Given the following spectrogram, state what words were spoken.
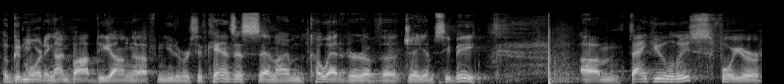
Good morning. I'm Bob DeYoung uh, from the University of Kansas, and I'm the co-editor of the JMCB. Um, thank you, Luis, for your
